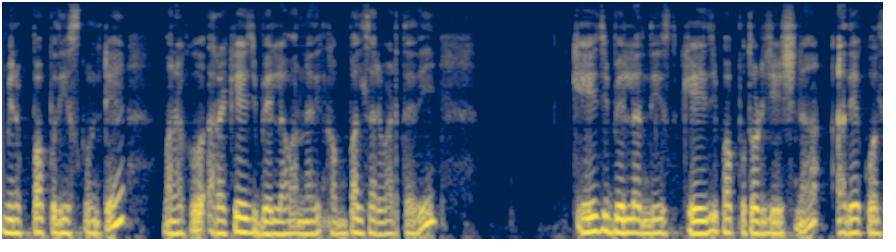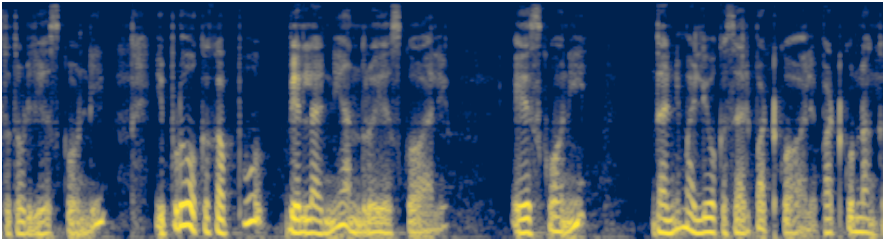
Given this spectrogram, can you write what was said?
మినప్పప్పు తీసుకుంటే మనకు అర కేజీ బెల్లం అన్నది కంపల్సరీ పడుతుంది. కేజీ బెల్లం తీసి కేజీ పప్పుతోటి చేసిన అదే కొలతతోటి చేసుకోండి. ఇప్పుడు ఒక కప్పు బెల్లాన్ని అందులో వేసుకోవాలి. వేసుకొని దాన్ని మళ్ళీ ఒకసారి పట్టుకోవాలి. పట్టుకున్నాక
